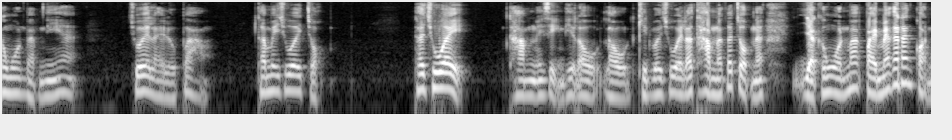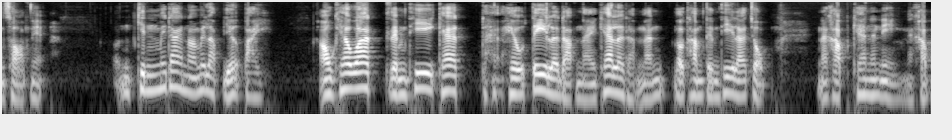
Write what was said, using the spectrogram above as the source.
กังวลแบบนี้ช่วยอะไรหรือเปล่า ถ้าไม่ช่วยจบ ถ้าช่วยทำในสิ่งที่เราเราคิดว่าช่วยแล้วทำแล้วก็จบนะ อย่ากังวลมากไปแม้กระทั่งก่อนสอบเนี่ย กินไม่ได้นอนไม่หลับเยอะไป เอาแค่ว่าเต็มที่แค่เฮลตี้ระดับไหนแค่ระดับนั้น เราทำเต็มที่แล้วจบนะครับ แค่นั้นเองนะครับ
